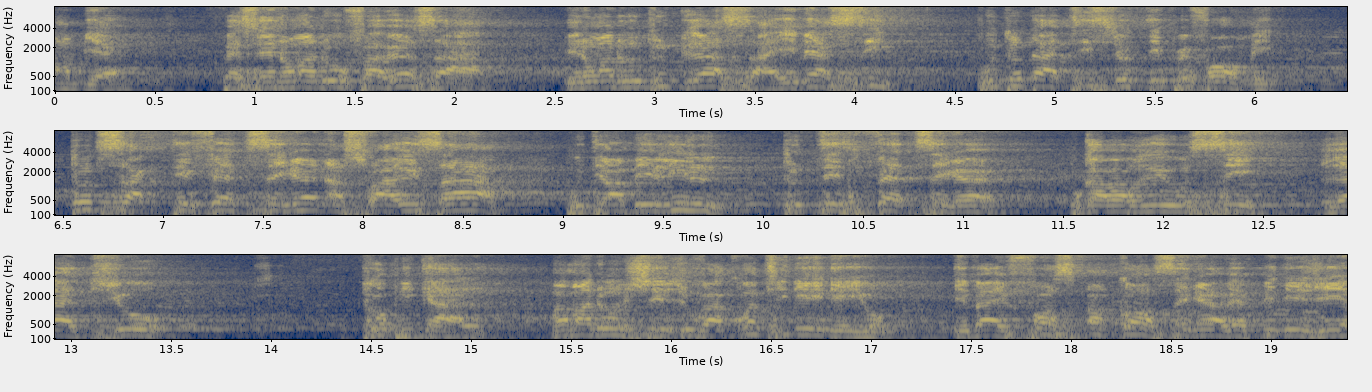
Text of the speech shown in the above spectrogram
en bien. Parce que nous demandons faveur ça. Et nous demandons toute grâce ça. Et merci pour tout artiste qui a performé. Tout ça que tu fait, Seigneur, dans la soirée ça, pour t'embellir, tout est fait, Seigneur, pour capable rehausser radio tropicale. Maman Jésus va continuer de vous. Et bien, il force encore, Seigneur, avec PDG,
